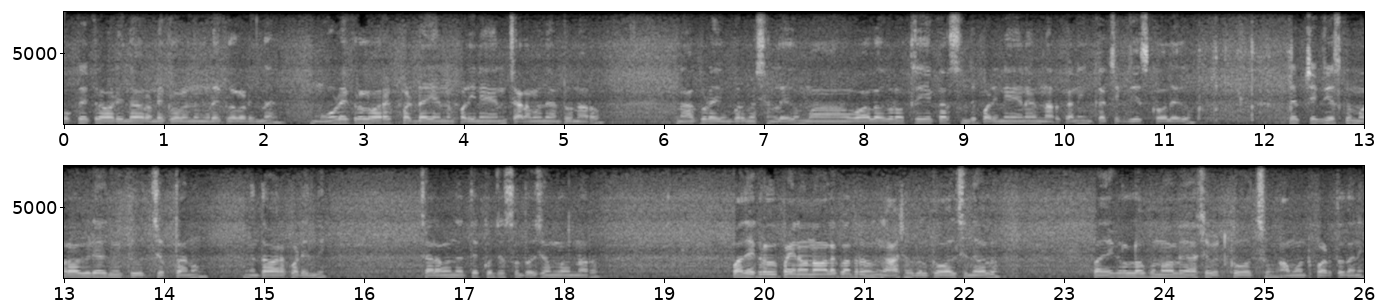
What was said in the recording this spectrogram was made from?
ఒక ఎకరా పడిందా? రెండు ఎకరాలు పడిందా? మూడు ఎకరాలు పడిందా? మూడు ఎకరాల వరకు పడ్డాయని పడినాయని చాలామంది అంటున్నారు. నాకు కూడా ఇన్ఫర్మేషన్ లేదు. మా వాళ్ళు కూడా త్రీ ఎకర్స్ ఉంది పడినాయని అన్నారు. కానీ ఇంకా చెక్ చేసుకోలేదు. రేపు చెక్ చేసుకుని మరో వీడియో మీకు చెప్తాను. ఎంతవరకు పడింది? చాలామంది అయితే కొంచెం సంతోషంలో ఉన్నారు. పది ఎకరాల పైన ఉన్న వాళ్ళకి మాత్రం ఆశ వదులుకోవాల్సిందే వాళ్ళు. పది ఎకరాల లోపు ఉన్న వాళ్ళు ఆశ పెట్టుకోవచ్చు. అమౌంట్ పడుతుందని.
